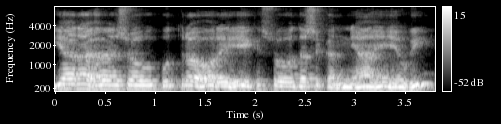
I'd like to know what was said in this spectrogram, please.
ग्यारह सौ पुत्र और एक सौ दस कन्याएँ हुई,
